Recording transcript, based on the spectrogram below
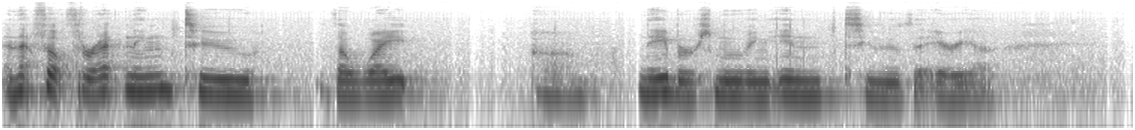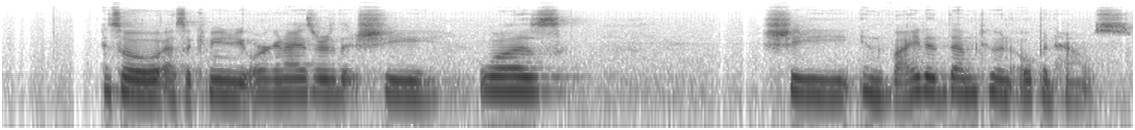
And that felt threatening to the white um, neighbors moving into the area. And so, as a community organizer that she was, she invited them to an open house.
